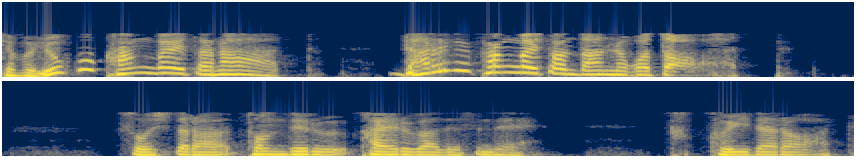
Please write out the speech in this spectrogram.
でもよく考えたな誰が考えたんだあんなことそうしたら飛んでるカエルがですね、かっこいいだろう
